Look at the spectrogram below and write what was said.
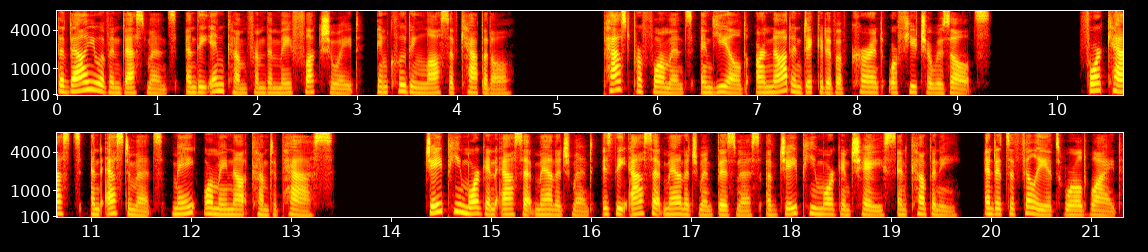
The value of investments and the income from them may fluctuate, including loss of capital. Past performance and yield are not indicative of current or future results. Forecasts and estimates may or may not come to pass. JP Morgan Asset Management is the asset management business of JP Morgan Chase and Company and its affiliates worldwide.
